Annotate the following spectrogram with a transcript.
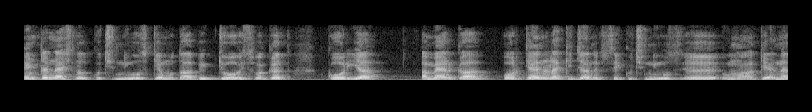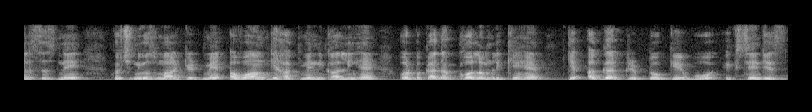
इंटरनेशनल कुछ न्यूज़ के मुताबिक जो इस वक्त कोरिया अमेरिका और कनाडा की जानब से कुछ न्यूज़ वहाँ के एनालिसिस ने कुछ न्यूज़ मार्केट में अवाम के हक में निकाली हैं और बाकायदा कॉलम लिखे हैं कि अगर क्रिप्टो के वो एक्सचेंजेस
